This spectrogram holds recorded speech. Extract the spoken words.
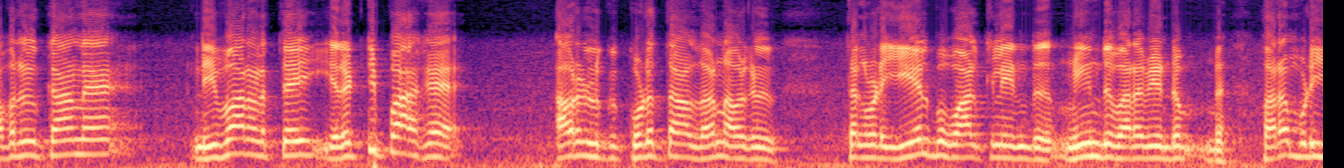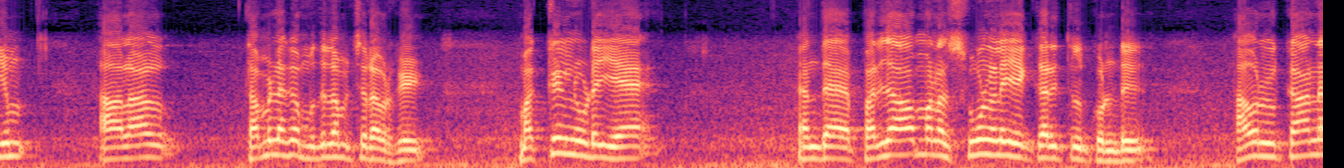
அவர்களுக்கான நிவாரணத்தை இரட்டிப்பாக அவர்களுக்கு கொடுத்தால்தான் அவர்கள் தங்களுடைய இயல்பு வாழ்க்கையிலிருந்து மீண்டு வர வேண்டும் வர முடியும். அதனால் தமிழக முதலமைச்சர் அவர்கள் மக்களினுடைய அந்த பரிதாபமான சூழ்நிலையை கருத்தில் கொண்டு அவர்களுக்கான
